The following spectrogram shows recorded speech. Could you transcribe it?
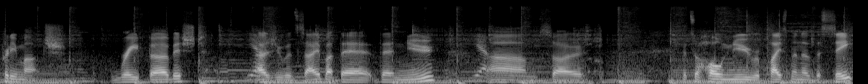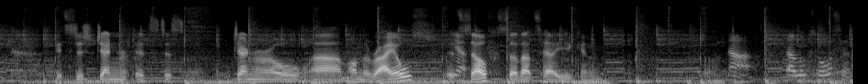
pretty much refurbished, Yeah. as you would say, but they're they're new. Yeah. Um, so it's a whole new replacement of the seat. It's just gen it's just general um, on the rails itself. So that's how you can. Nah, that looks awesome.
